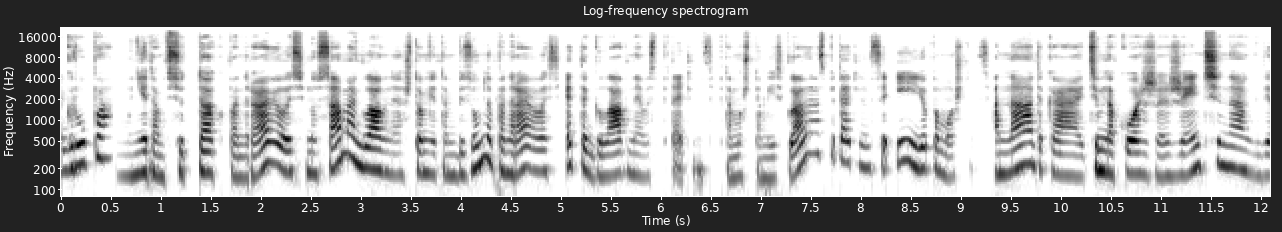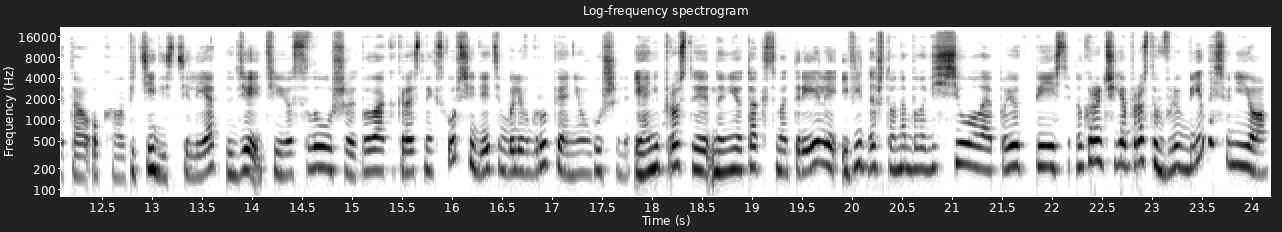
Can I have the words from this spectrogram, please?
группа. Мне там все так понравилось, но самое главное, что мне там безумно понравилось, это главная воспитательница, потому что там есть главная воспитательница и ее помощница. Она такая темнокожая женщина, где-то около 50 лет. Дети ее слушают. Была как раз на экскурсии, дети были в группе, они укушали. И они просто на нее так смотрели, и видно, что она была веселая, поет песни. Ну, короче, я просто влюбилась в нее.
